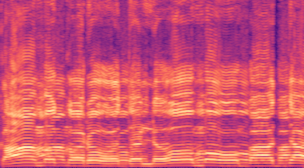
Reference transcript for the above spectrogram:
ਕਾਮ ਕਰੋ ਦਲੋ ਮੋ ਬਾਦਾ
